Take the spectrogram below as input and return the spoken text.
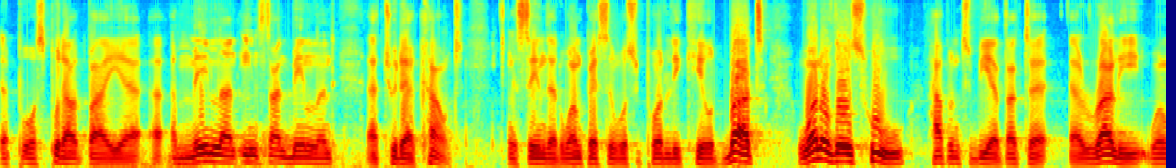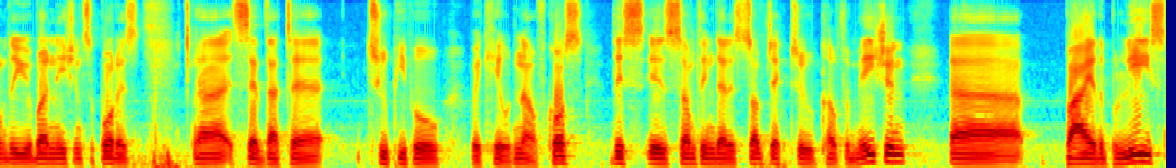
that was put out by uh, a mainland, instant mainland uh, Twitter account, saying that one person was reportedly killed. But one of those who happened to be at that uh, rally, one of the Yoruba Nation supporters, uh, said that uh, two people were killed. Now, of course, this is something that is subject to confirmation by the police,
